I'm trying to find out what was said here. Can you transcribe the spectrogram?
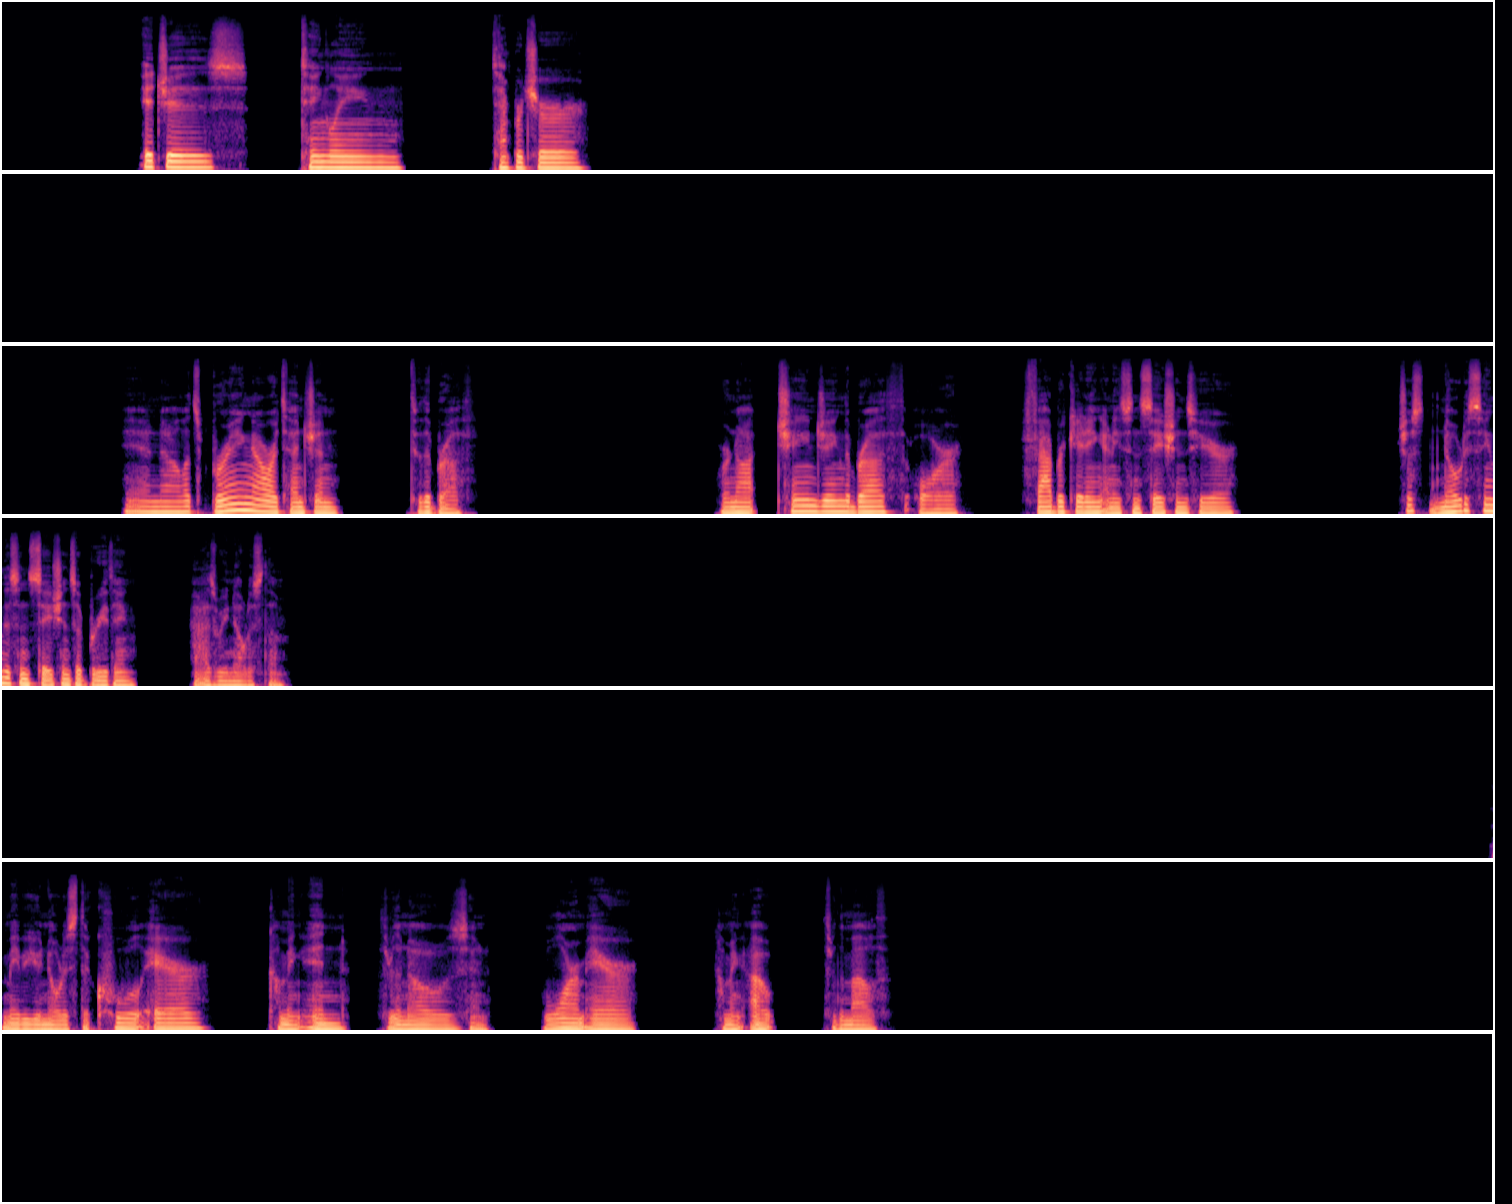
itches, tingling, temperature. And now let's bring our attention to the breath. We're not changing the breath or fabricating any sensations here. Just noticing the sensations of breathing as we notice them. Maybe you notice the cool air coming in through the nose and warm air coming out through the mouth.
